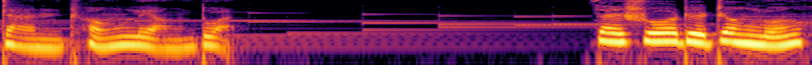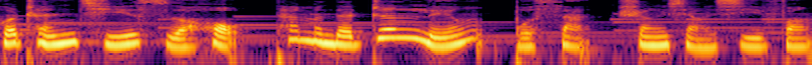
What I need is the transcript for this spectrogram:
斩成两段。再说这郑伦和陈奇死后，他们的真灵不散，升向西方。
